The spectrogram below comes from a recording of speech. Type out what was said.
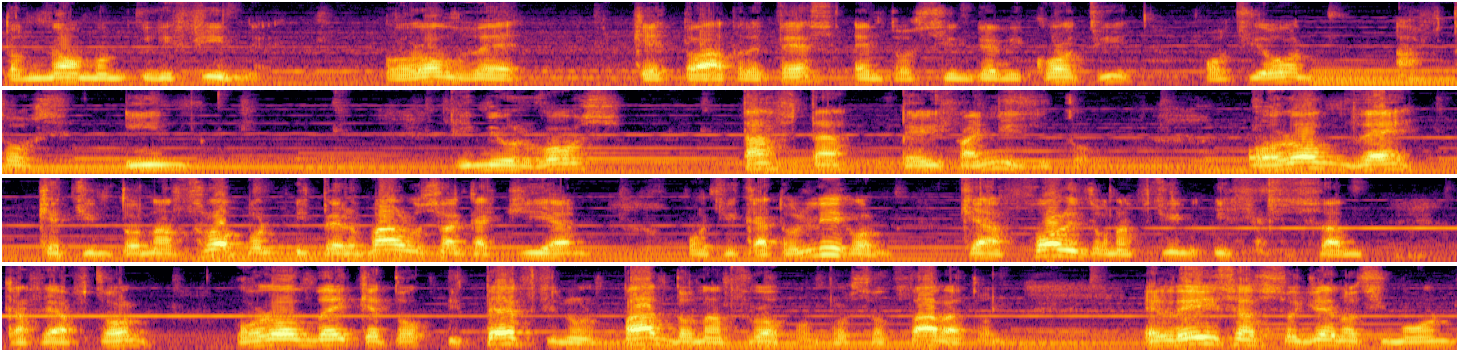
των νόμων λυθήνε, ορόν δε και το απρετές εν το συντελικότι ότι όν αυτός είναι δημιουργός ταύτα περηφανίζητο. Ορόν δε και την των ανθρώπων υπερβάλλουσαν κακίαν ότι κατ' ολίγων και αφόρητον αυτήν ύφηξαν καθεαυτόν ορόν δε και το υπεύθυνον πάντων ανθρώπων προς τον θάνατον. Ελέησας στο γένος ημών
